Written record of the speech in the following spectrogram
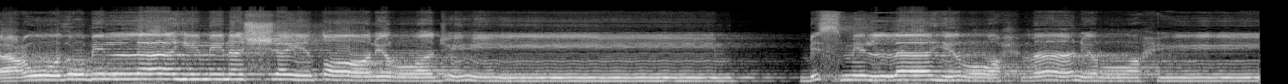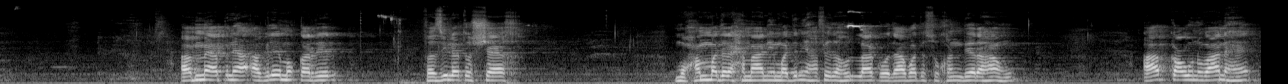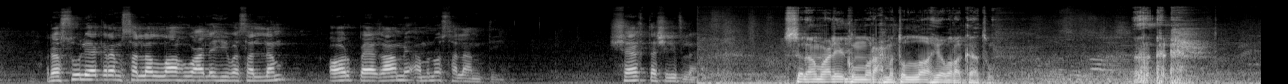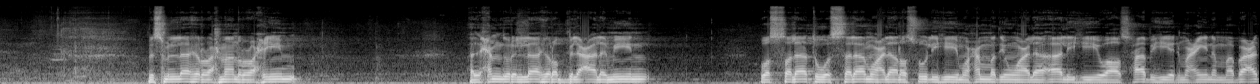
أعوذ بالله من الشيطان الرجيم. بسم الله الرحمن الرحيم. اب میں اپنے اگلے مقرر فضیلت الشیخ محمد رحمانی مدنی حفظہ اللہ کو دعوت سخن دے رہا ہوں۔ آپ کا عنوان ہے رسول اکرم صلی اللہ علیہ وسلم اور پیغام امن و سلامتی۔ شیخ تشریف لیں السلام عليكم ورحمة الله وبركاته بسم الله الرحمن الرحيم الحمد لله رب العالمين والصلاة والسلام على رسوله محمد وعلى آله وأصحابه أجمعين أما بعد۔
